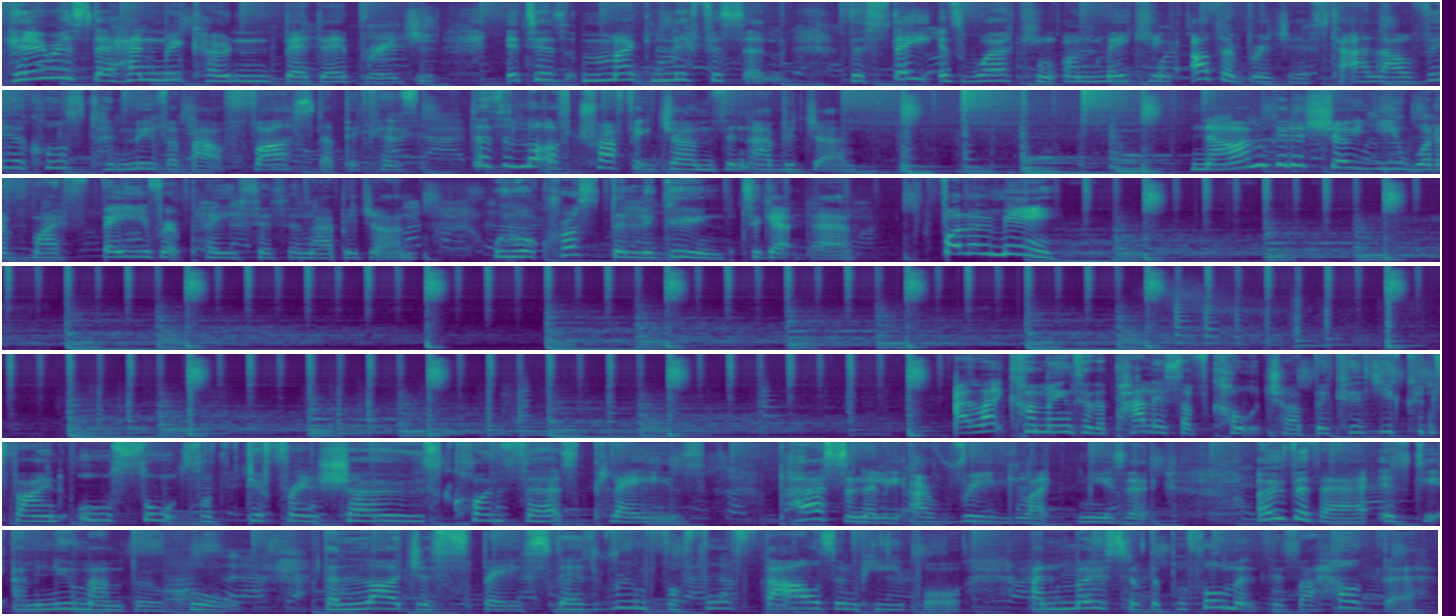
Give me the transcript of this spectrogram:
Here is the Henri Konan Bédié Bridge. It is magnificent. The state is working on making other bridges to allow vehicles to move about faster because there's a lot of traffic jams in Abidjan. Now I'm going to show you one of my favourite places in Abidjan. We will cross the lagoon to get there. Follow me! Coming to the Palace of Culture because you can find all sorts of different shows, concerts, plays. Personally, I really like music. Over there is the Anoumabo Hall, the largest space. There's room for 4,000 people, and most of the performances are held there.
